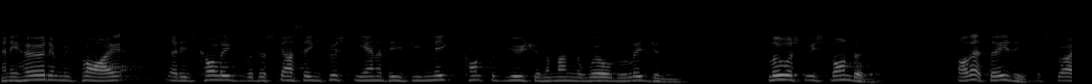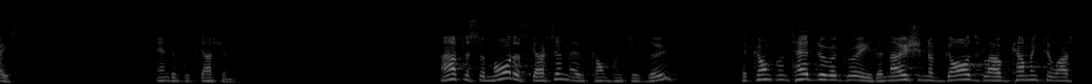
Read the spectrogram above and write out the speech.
And he heard in reply that his colleagues were discussing Christianity's unique contribution among the world religions. Lewis responded, Oh, that's easy. It's grace. End of discussion. After some more discussion, as conferences do, the conference had to agree the notion of God's love coming to us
